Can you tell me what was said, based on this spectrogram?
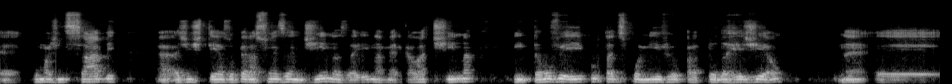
É, como a gente sabe, a gente tem as operações andinas aí na América Latina, então o veículo está disponível para toda a região, né, é,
